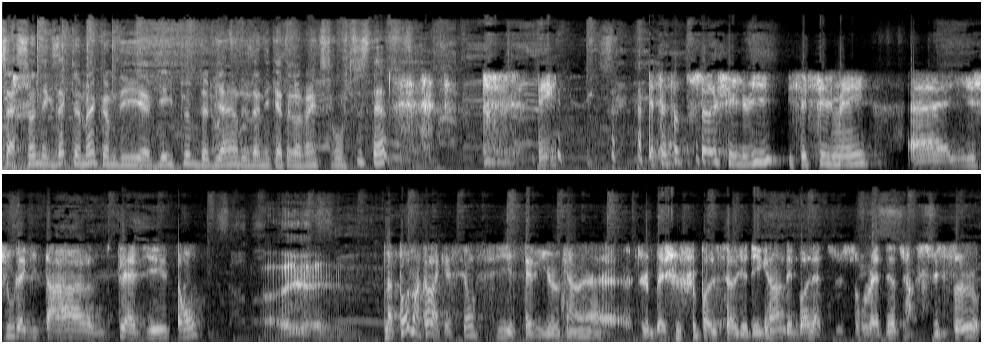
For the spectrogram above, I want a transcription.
Ça sonne exactement comme des euh, vieilles pubs de bière des années 80. Tu trouves-tu, Steph? il a fait ça tout seul chez lui. Il s'est filmé. Euh, il joue la guitare, du clavier. Donc, je me pose encore la question s'il est sérieux quand euh, je, ben, je, suis pas le seul. Il y a des grands débats là-dessus sur Reddit, j'en suis sûr.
